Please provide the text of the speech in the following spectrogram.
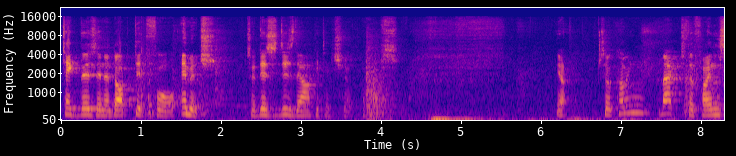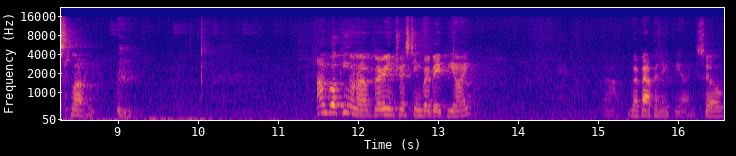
take this and adopt it for image? So this, this is the architecture, of course. Yeah, so coming back to the final slide. I'm working on a very interesting web API, uh, web app and API. So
